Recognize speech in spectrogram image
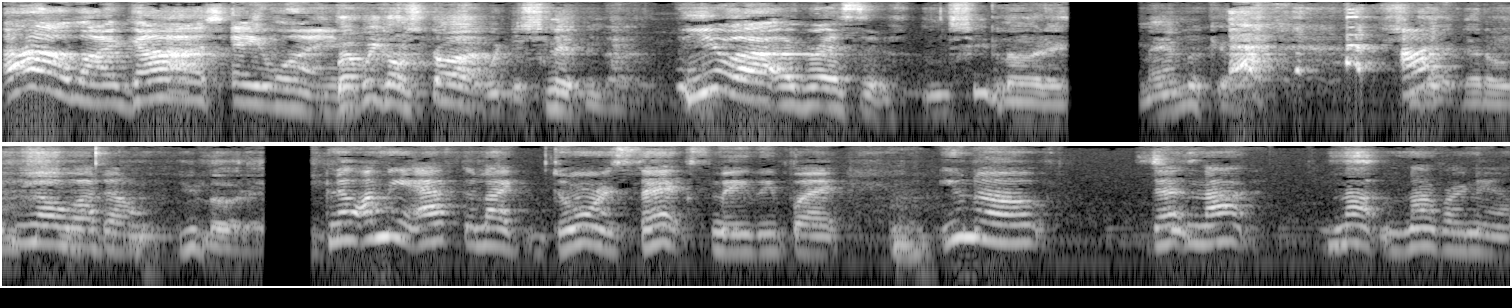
Oh my gosh, A1. But we going to start with the sniffing though. You are aggressive. She love that. Man, look at her. She I- like that old no, shit. I don't. You love that. No, I mean after like during sex maybe, but you know that's not not not right now.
